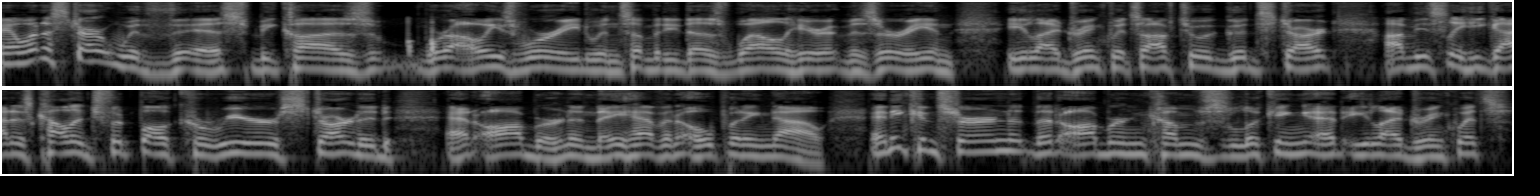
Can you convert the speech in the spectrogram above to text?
Hey, I want to start with this because we're always worried when somebody does well here at Missouri, and Eli Drinkwitz off to a good start. Obviously, he got his college football career started at Auburn, and they have an opening now. Any concern that Auburn comes looking at Eli Drinkwitz?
